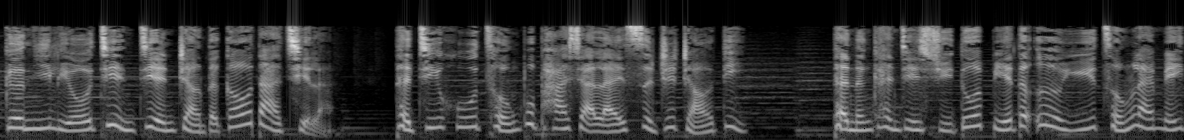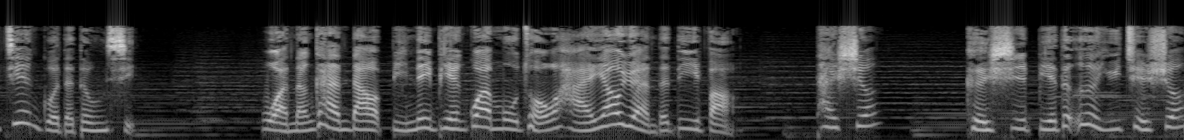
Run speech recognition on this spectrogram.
哥尼流渐渐长得高大起来，他几乎从不趴下来四肢着地。他能看见许多别的鳄鱼从来没见过的东西。我能看到比那片灌木丛还要远的地方，他说。可是别的鳄鱼却说：“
